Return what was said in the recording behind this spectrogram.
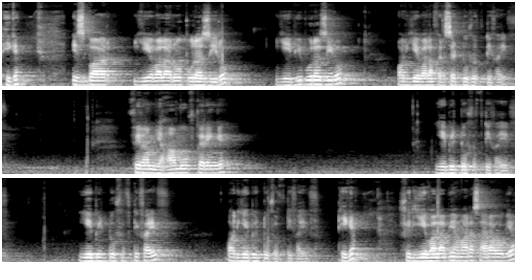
ठीक है? इस बार ये वाला रो पूरा ज़ीरो ये भी पूरा ज़ीरो और ये वाला फिर से टू फिफ्टी फाइव फिर हम यहाँ मूव करेंगे। ये भी टू फिफ्टी फाइव ये भी टू फिफ्टी फाइव और ये भी टू फिफ्टी फाइव ठीक है? फिर ये वाला भी हमारा सारा हो गया।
